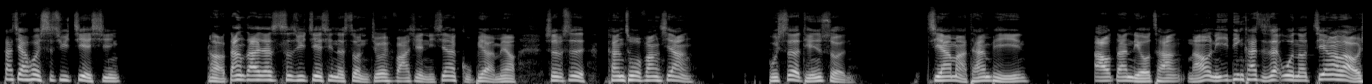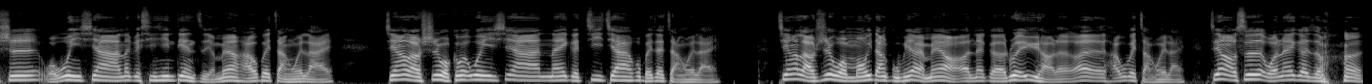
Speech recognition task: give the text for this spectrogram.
大家会失去戒心啊。当大家失去戒心的时候，你就会发现，你现在股票有没有是不是看错方向，不设停损，加码摊平，凹单留仓，然后你一定开始在问哦，建安老师，我问一下那个星星电子有没有还会不会涨回来？建安老师，我可不可以问一下那个计价会不会再涨回来？金老师，我某一档股票有没有？呃，那个瑞玉好了，呃，还会不会涨回来？金老师，我那个什么，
